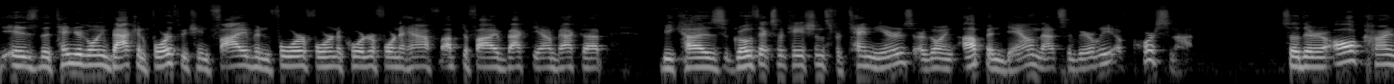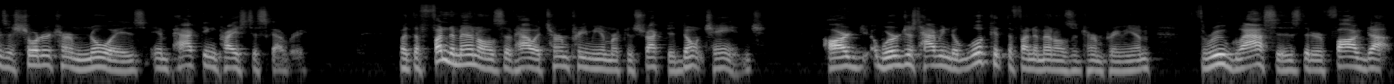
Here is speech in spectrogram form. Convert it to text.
Is the 10 year going back and forth between five and four, four and a quarter, four and a half, up to five, back down, back up? Because growth expectations for 10 years are going up and down that severely? Of course not. So there are all kinds of shorter term noise impacting price discovery. But the fundamentals of how a term premium are constructed don't change are we're just having to look at the fundamentals of term premium through glasses that are fogged up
